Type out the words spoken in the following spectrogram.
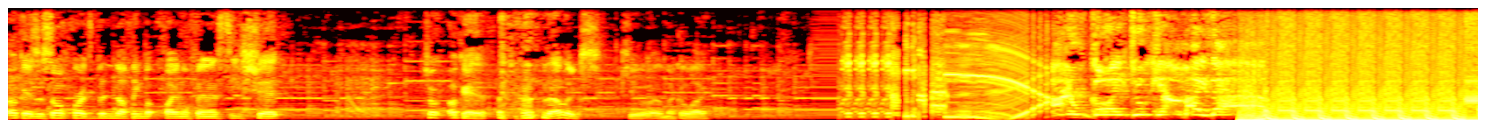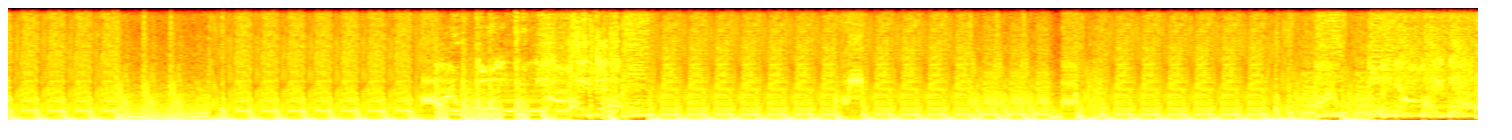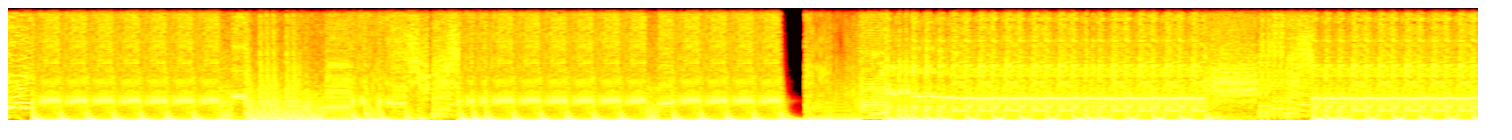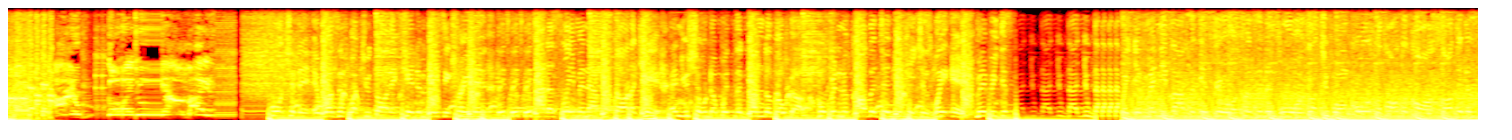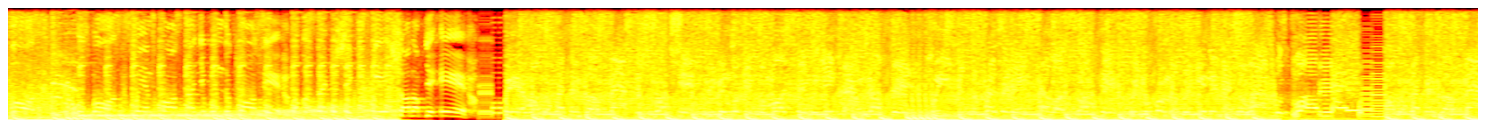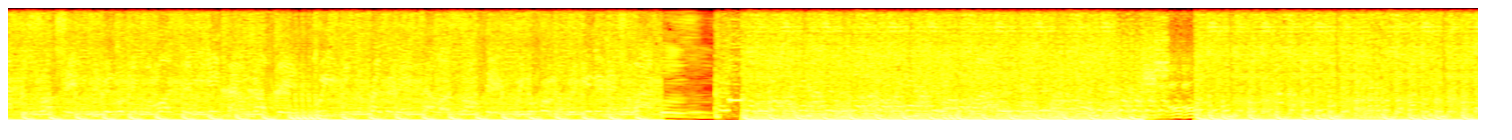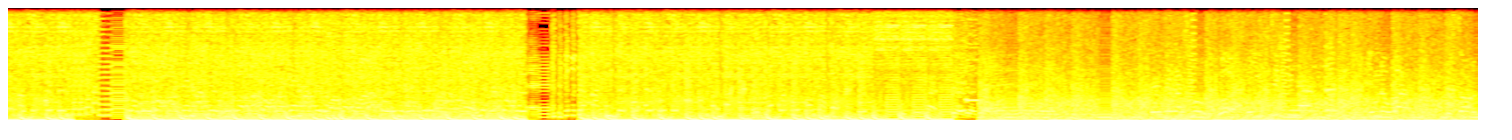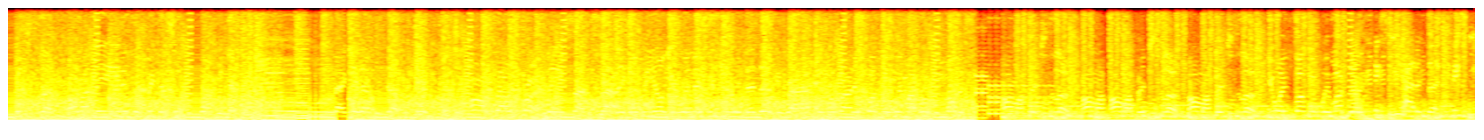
Okay, so so far it's been nothing but Final Fantasy shit. Okay, that looks cute. I'm not gonna lie. I'm going to kill myself. Yeah. Tasty had a good, Tasty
